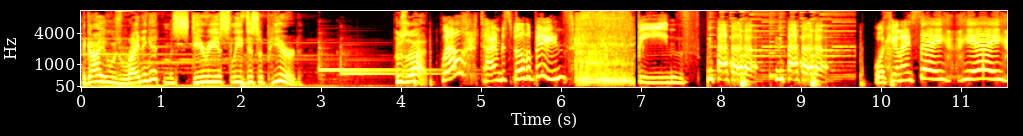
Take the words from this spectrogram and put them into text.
the guy who was writing it mysteriously disappeared. Who's that? Well, time to spill the beans. Beans. what can I say? Yay!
